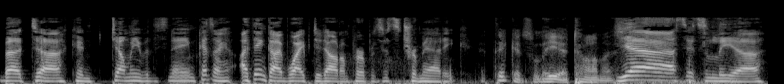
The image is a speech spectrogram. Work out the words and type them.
But uh, can tell me with his name because I, I think I've wiped it out on purpose. It's traumatic. I think it's Lia Thomas. Yes, it's Leah.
